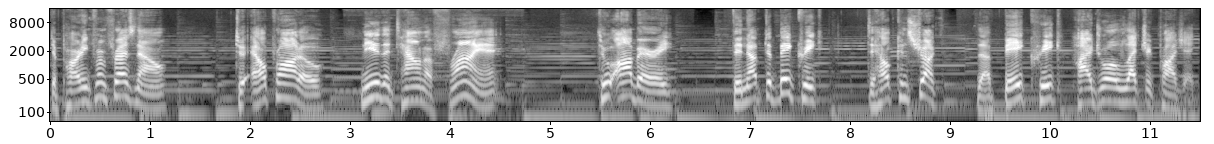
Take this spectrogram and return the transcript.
departing from Fresno to El Prado near the town of Friant, through Auberry, then up to Big Creek to help construct the Big Creek Hydroelectric Project.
